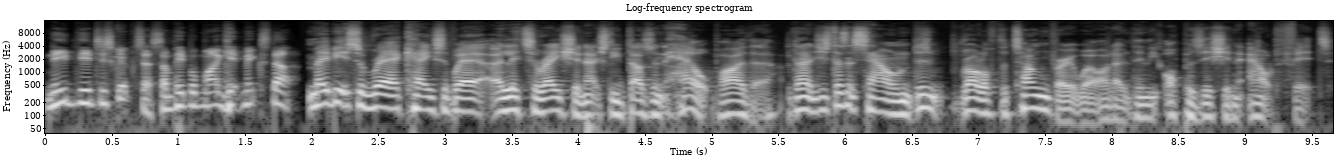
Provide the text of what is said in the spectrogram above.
need the descriptor. Some people might get mixed up. Maybe it's a rare case of where alliteration actually doesn't help either. I don't. It just doesn't sound. Doesn't roll off the tongue very well. I don't think the opposition outfit.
